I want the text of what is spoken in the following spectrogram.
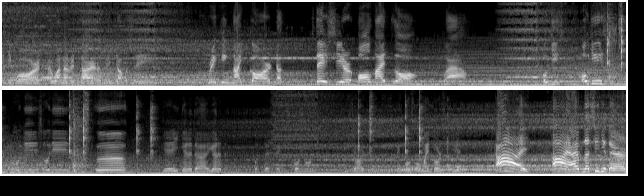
getting bored. I wanna retire at my job as a breaking night guard that stays here all night long. Wow. Oh. Oh jeez. Oh jeez. Uh, yeah, gonna die. You gonna die. What the heck is going on? Recharge. I closed all my doors, dude. Hi! Hi, I have not seen you there.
